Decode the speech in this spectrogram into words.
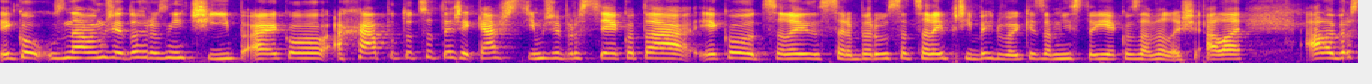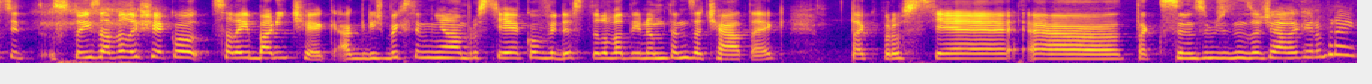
Jako uznávám, že je to hrozně cheap a jako a chápu to, co ty říkáš s tím, že prostě jako ta, jako celý Cerberus a celý příběh dvojky za mě stojí jako za Viliš, ale, ale prostě stojí za Viliš jako celý balíček a když bych si měla prostě jako vydestilovat jenom ten začátek, tak prostě, uh, tak si myslím, že ten začátek je dobrý.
